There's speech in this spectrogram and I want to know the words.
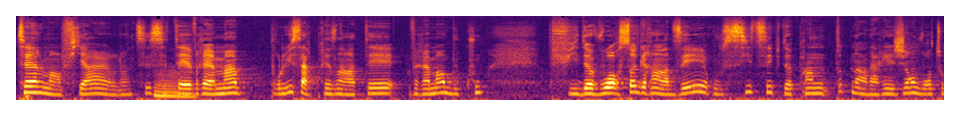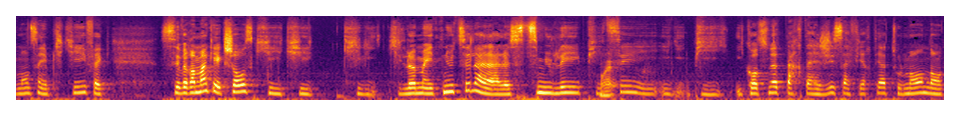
tellement fier. là. Sais, C'était vraiment, pour lui, ça représentait vraiment beaucoup. Puis de voir ça grandir aussi, puis de prendre tout dans la région, de voir tout le monde s'impliquer. Fait que c'est vraiment quelque chose qui, qui, qui, qui l'a maintenu, tu sais, à le stimuler. Puis, Ouais. tu sais, il, il- puis il continue de partager sa fierté à tout le monde. Donc,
